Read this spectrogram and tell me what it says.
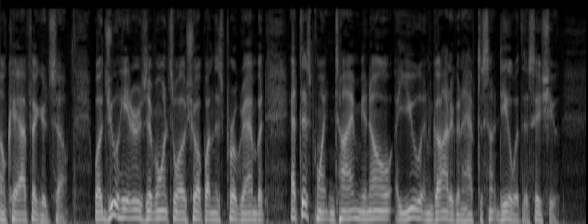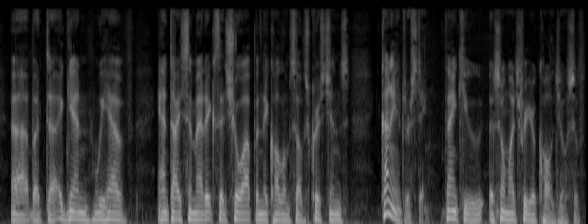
Okay, I figured so. Well, Jew haters every once in a while show up on this program, but at this point in time, you know, you and God are going to have to deal with this issue. Uh, but uh, again, we have anti-Semitics that show up and they call themselves Christians. Kind of interesting. Thank you uh, so much for your call, Joseph.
